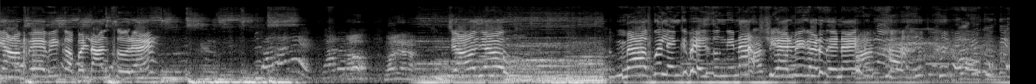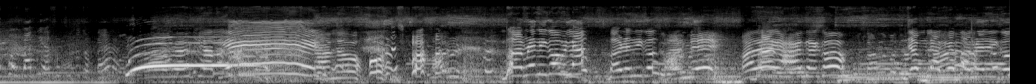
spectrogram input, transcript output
यहाँ पे अभी कपल डांस हो रहा है। जाओ जाओ। मैं आपको लिंक भेज दूँगी ना शेयर भी कर देना है। भावना दी को बुला भावना दी को। अरे यहाँ देखो। जब बुला के भावना दी को।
